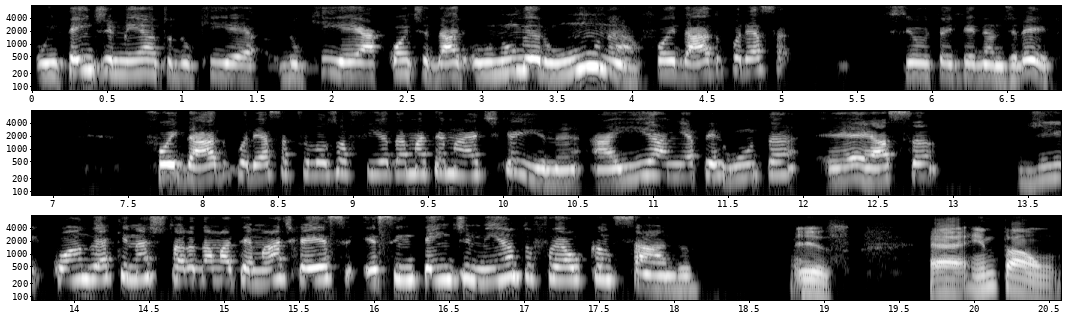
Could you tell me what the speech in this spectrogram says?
o entendimento do que é do que é a quantidade, o número um, né, foi dado por essa, se eu estou entendendo direito, foi dado por essa filosofia da matemática aí, né? Aí a minha pergunta é essa de quando é que na história da matemática esse, esse entendimento foi alcançado. Isso. É, então,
